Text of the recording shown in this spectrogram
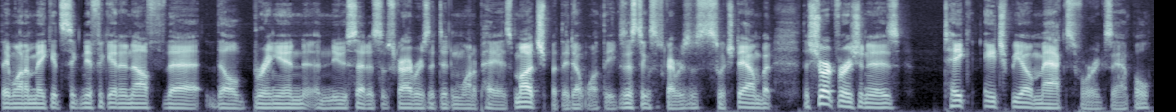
They want to make it significant enough that they'll bring in a new set of subscribers that didn't want to pay as much, but they don't want the existing subscribers to switch down. But the short version is take HBO Max, for example.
